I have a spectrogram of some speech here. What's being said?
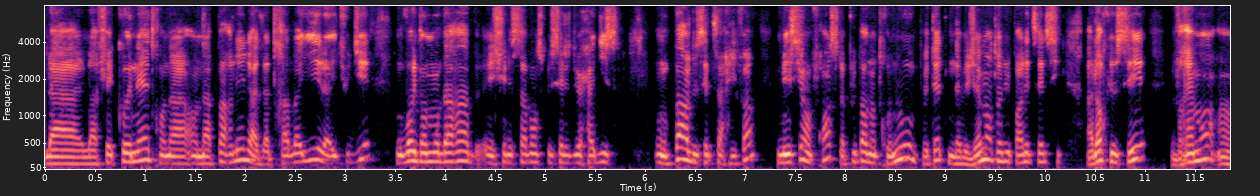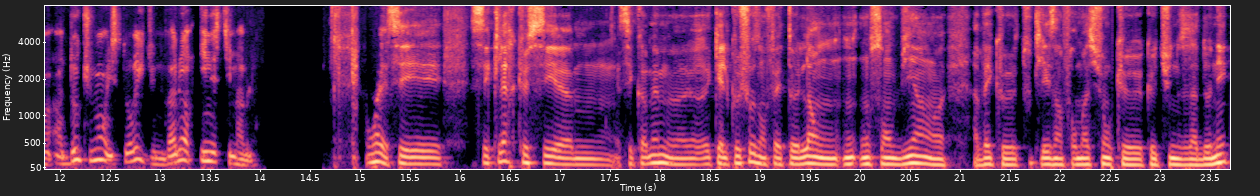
l'a fait connaître, on a, on a parlé, l'a travaillé, l'a étudié. On voit que dans le monde arabe et chez les savants spécialistes du hadith, on parle de cette sahifa, mais ici en France, la plupart d'entre nous, peut-être, n'avaient jamais entendu parler de celle-ci, alors que c'est vraiment un document historique d'une valeur inestimable. Ouais, c'est c'est clair que c'est euh, c'est quand même euh, quelque chose en fait. Là, on, sent bien euh, avec toutes les informations que que tu nous as données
